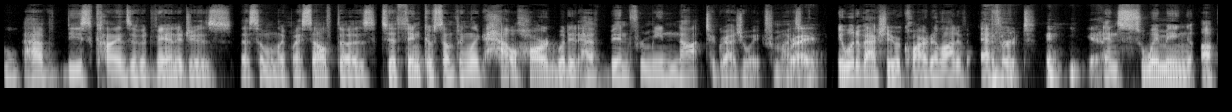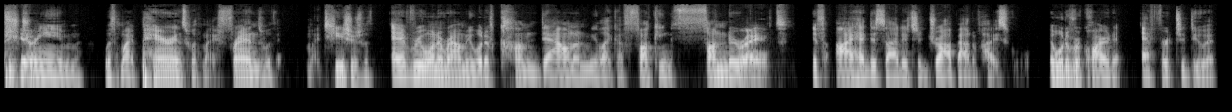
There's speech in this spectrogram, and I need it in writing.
who have these kinds of advantages that someone like myself does to think of something like how hard would it have been for me not to graduate from high right. school? It would have actually required a lot of effort yeah. and swimming upstream with my parents, with my friends, with my teachers, with everyone around me would have come down on me like a fucking thunderbolt. Right if I had decided to drop out of high school. It would have required effort to do it.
